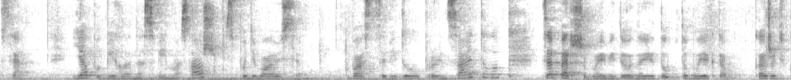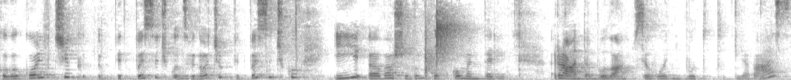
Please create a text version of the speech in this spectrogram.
Все, я побігла на свій масаж. Сподіваюся, вас це відео проінсайтило. Це перше моє відео на YouTube, тому як там кажуть колокольчик, підписочку, дзвіночок, підписочку і е, вашу думку в коментарі. Рада була сьогодні бути тут для вас.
